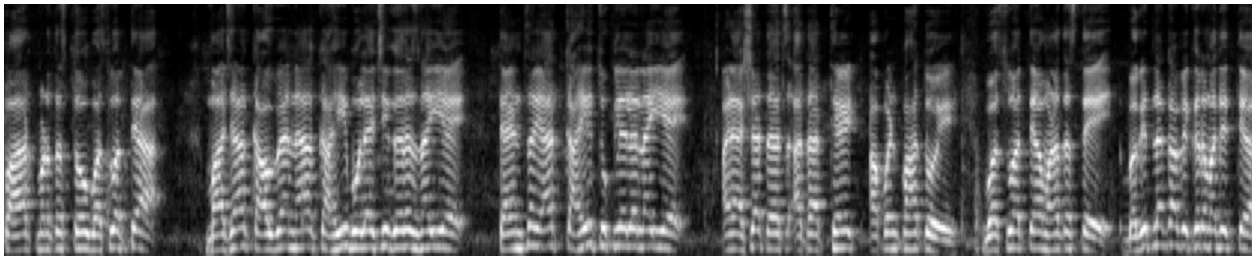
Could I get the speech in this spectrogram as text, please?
पार्थ म्हणत असतो वसुआत्या माझ्या काव्यांना काही बोलायची गरज नाही आहे त्यांचं यात काही चुकलेलं नाही आहे आणि अशातच आता थेट आपण पाहतोय. वसुआत्या म्हणत असते बघितलं का विक्रमादित्य?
